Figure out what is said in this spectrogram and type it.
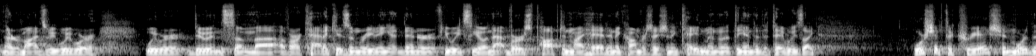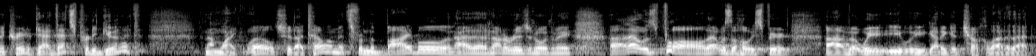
that reminds me, we were, we were doing some uh, of our catechism reading at dinner a few weeks ago, and that verse popped in my head in a conversation. And Cademan at the end of the table, he's like, Worship the creation more than the creator. Dad, that's pretty good. And I'm like, well, should I tell him it's from the Bible and I, not original with me? Uh, that was Paul. That was the Holy Spirit. Uh, but we, we got a good chuckle out of that.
